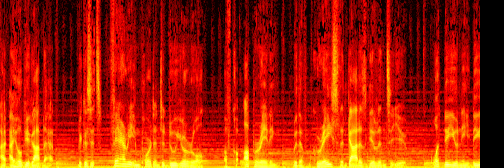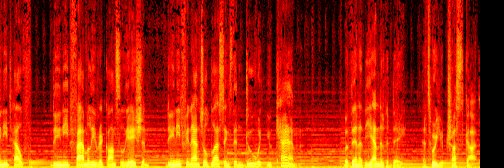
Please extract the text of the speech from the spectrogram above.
I, I hope you got that because it's very important to do your role of cooperating with the grace that God has given to you. What do you need? Do you need health? Do you need family reconciliation? Do you need financial blessings? Then do what you can. But then at the end of the day, that's where you trust God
